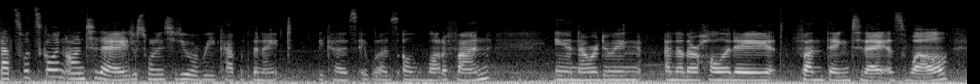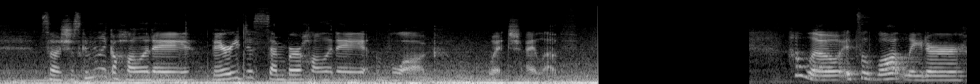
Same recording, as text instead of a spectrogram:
that's what's going on today. I just wanted to do a recap of the night because it was a lot of fun. And now we're doing another holiday fun thing today as well. So it's just gonna be like a holiday, very December holiday vlog, which I love. Hello, it's a lot later.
